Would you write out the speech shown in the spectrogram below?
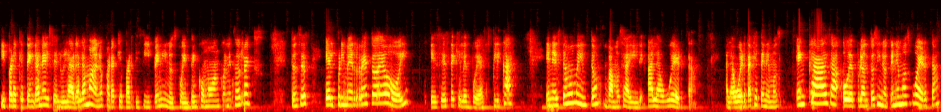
y para que tengan el celular a la mano para que participen y nos cuenten cómo van con esos retos. Entonces, el primer reto de hoy es este que les voy a explicar. En este momento vamos a ir a la huerta, a la huerta que tenemos en casa o de pronto si no tenemos huerta,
